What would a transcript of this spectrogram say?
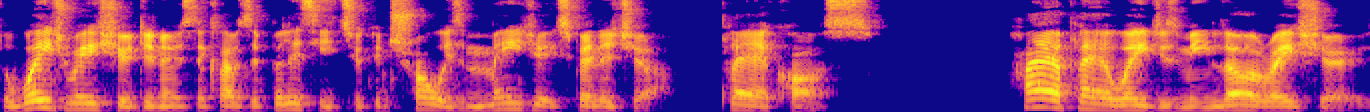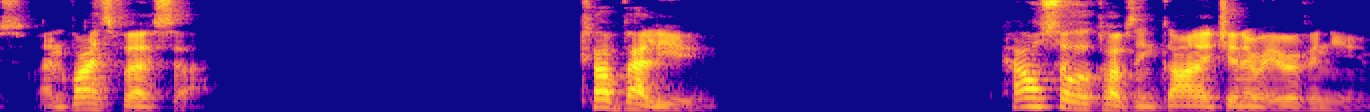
The wage ratio denotes the club's ability to control its major expenditure, player costs. Higher player wages mean lower ratios, and vice versa. Club value. How soccer clubs in Ghana generate revenue?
